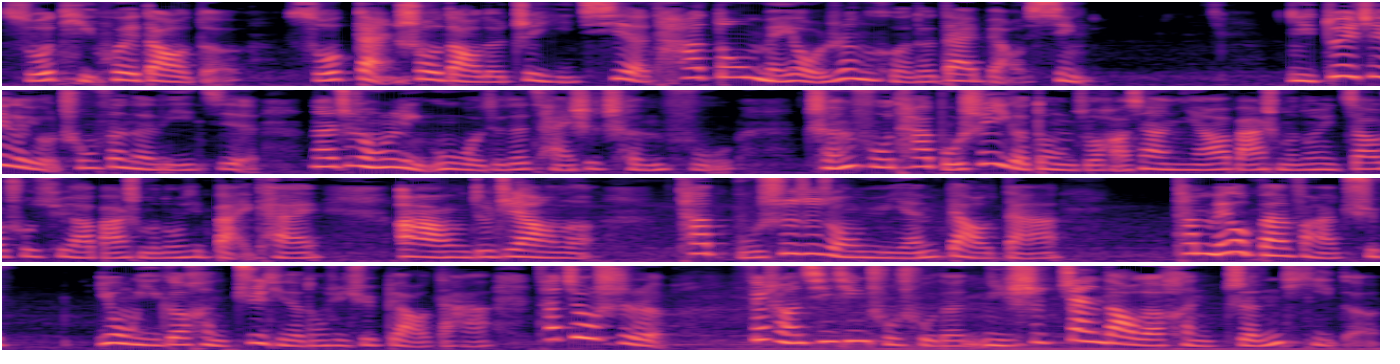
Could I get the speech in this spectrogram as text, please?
所体会到的、所感受到的这一切，它都没有任何的代表性。你对这个有充分的理解，那这种领悟，我觉得才是臣服。臣服它不是一个动作，好像你要把什么东西交出去，要把什么东西摆开啊，我就这样了。它不是这种语言表达，它没有办法去用一个很具体的东西去表达，它就是非常清清楚楚的。你是站到了很整体的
